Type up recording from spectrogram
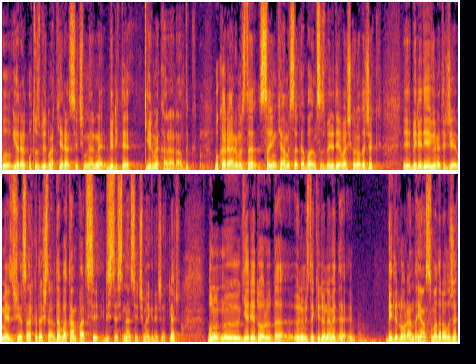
bu yerel 31 Mart yerel seçimlerine birlikte girme kararı aldık. Bu kararımızda Sayın Kamil Saka bağımsız belediye başkanı olacak. E, belediye yöneteceği meclis üyesi arkadaşlar da Vatan Partisi listesinden seçime girecekler. Bunun e, geriye doğru da önümüzdeki döneme de belirli oranda yansımalar olacak.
